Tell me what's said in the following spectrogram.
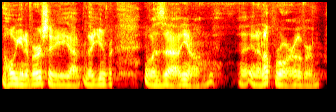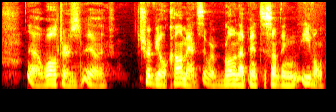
the whole university, uh, the uni- was, uh, you know, in an uproar over uh, Walter's uh, trivial comments that were blown up into something evil.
